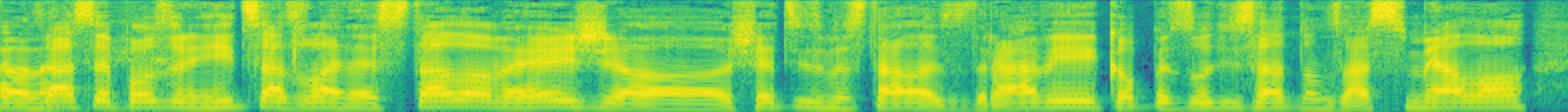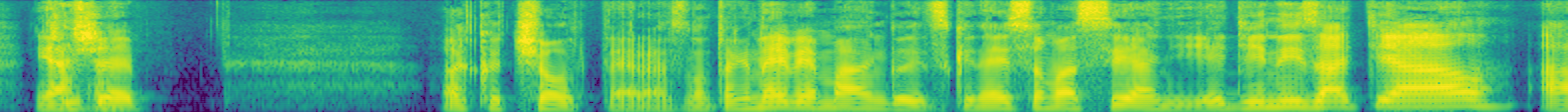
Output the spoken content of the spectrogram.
no? zase pozri, nič sa zle nestalo, vieš, o, všetci sme stále zdraví, kopec ľudí sa na tom zasmialo, Jasné. čiže ako čo teraz? No tak neviem anglicky, nej som asi ani jediný zatiaľ a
